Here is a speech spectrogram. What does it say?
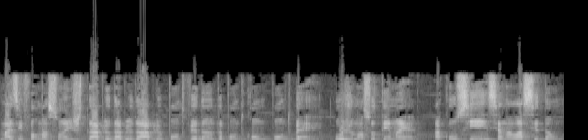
Mais informações www.vedanta.com.br. Hoje o nosso tema é a consciência na lassidão.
